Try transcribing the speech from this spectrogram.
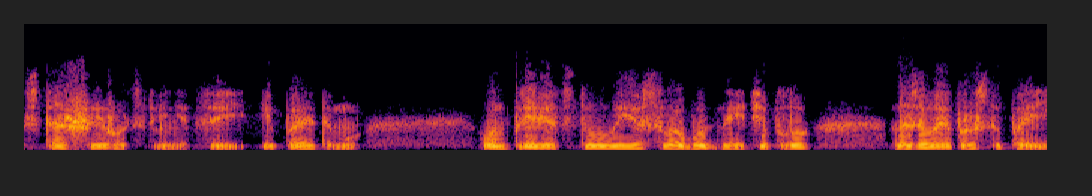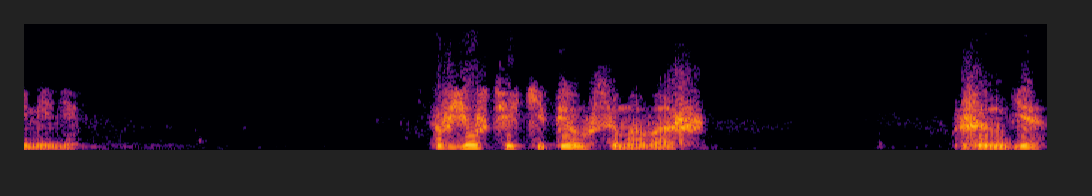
старшей родственницей, и поэтому он приветствовал ее свободно и тепло, называя просто по имени. В юрте кипел самовар. Женге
